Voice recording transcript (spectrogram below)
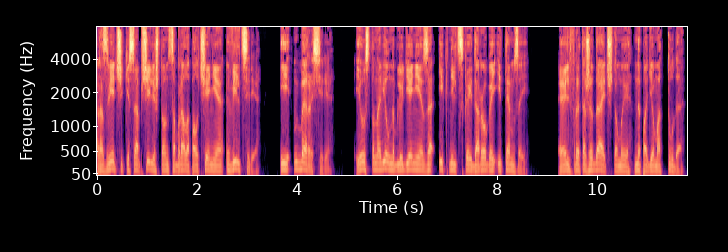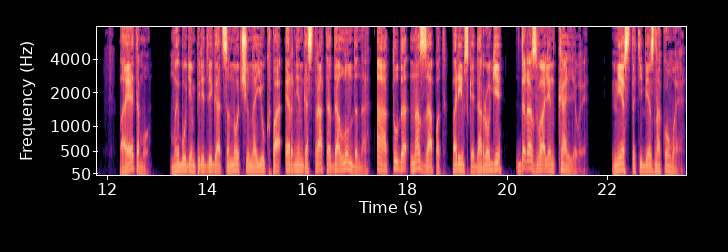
Разведчики сообщили, что он собрал ополчение в Вильцере и Берресере и установил наблюдение за Икнильдской дорогой и Темзой. Эльфред ожидает, что мы нападем оттуда. Поэтому мы будем передвигаться ночью на юг по Эрнингострата до Лондона, а оттуда на запад по римской дороге до развалин Калливы. Место тебе знакомое.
